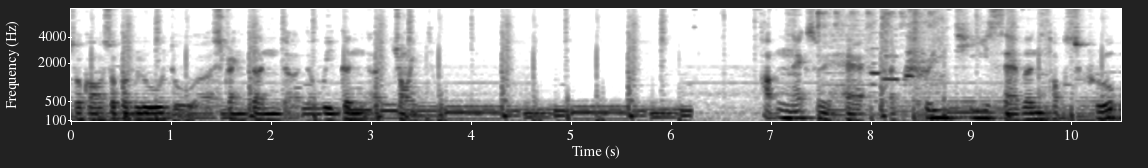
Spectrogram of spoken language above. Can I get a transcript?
so-called super glue to uh, strengthen the, the weakened uh, joint. Up next we have a 3T7 Torx screw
